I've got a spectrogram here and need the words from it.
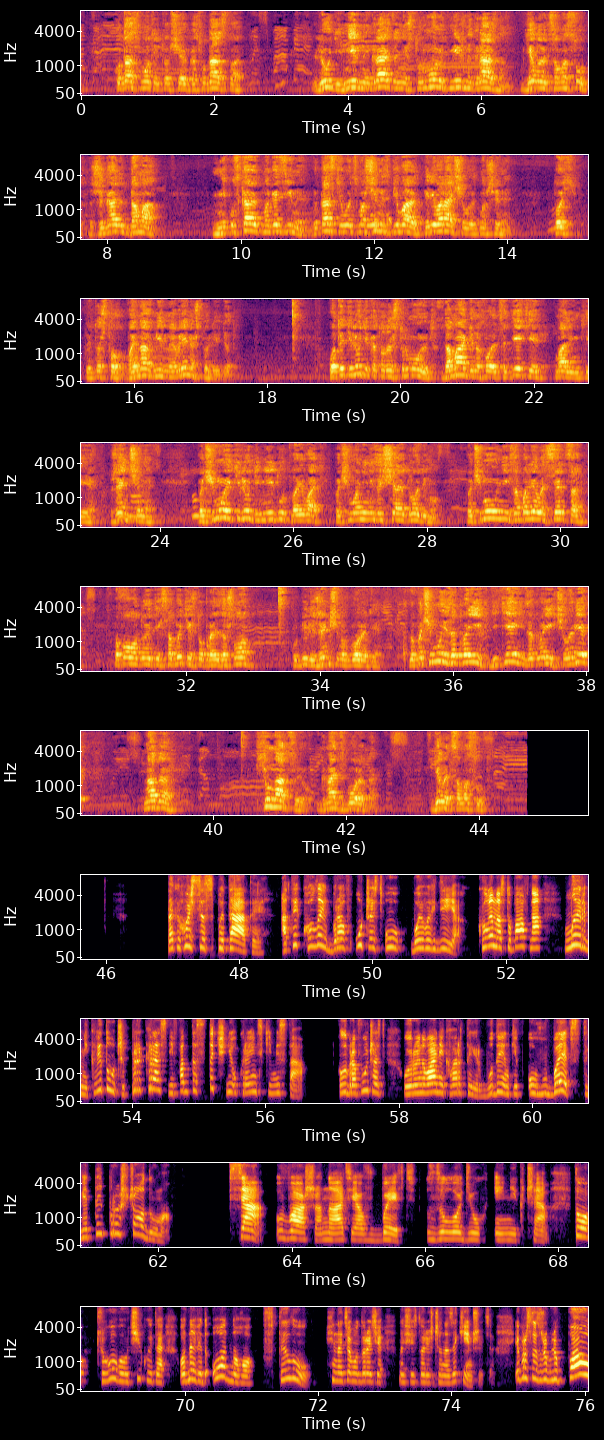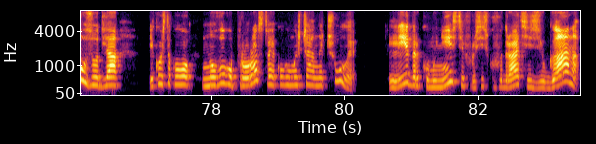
куда смотрит вообще государство. Люди, мирные граждане, штурмуют мирных граждан, делают самосуд, сжигают дома, не пускают магазины, вытаскивают с машины, сбивают, переворачивают машины. То есть, это что, война в мирное время, что ли, идет? Вот эти люди, которые штурмуют дома, где находятся дети маленькие, женщины, почему эти люди не идут воевать? Почему они не защищают Родину? Почему у них заболело сердце по поводу этих событий, что произошло? Убили женщину в городе. Но почему из-за двоих детей, из-за двоих человек надо всю нацию гнать с города, делать самосуд? Так і хочеться спитати: а ти коли брав участь у бойових діях? Коли наступав на мирні, квітучі, прекрасні, фантастичні українські міста? Коли брав участь у руйнуванні квартир, будинків, у вбивстві, ти про що думав? Вся ваша нація вбивць, злодюг і нікчем. То чого ви очікуєте одне від одного в тилу? І на цьому, до речі, наші історії ще не закінчиться. Я просто зроблю паузу для якогось такого нового пророцтва, якого ми ще не чули. Лідер комуністів Російської Федерації Зюганов,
